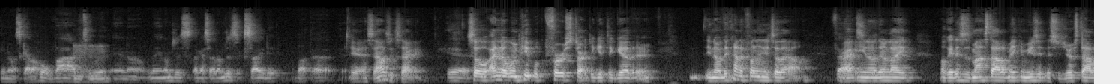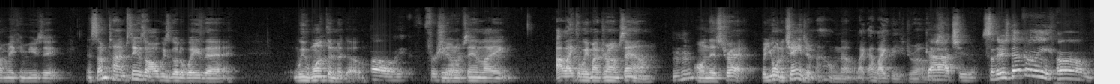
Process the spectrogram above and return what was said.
you know it's got a whole vibe to it. And uh, man, I'm just like I said, I'm just excited about that. Yeah, it sounds exciting. Yeah, So I know when people first start to get together, you know, they're kind of filling each other out. right? You know, they're like, okay, this is my style of making music. This is your style of making music. And sometimes things always go the way that we want them to go. oh for sure. You know what I'm saying? Like, I like the way my drums sound hmm on this track, but you want to change them. I don't know. Like, I like these drums. Got you. So there's definitely um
